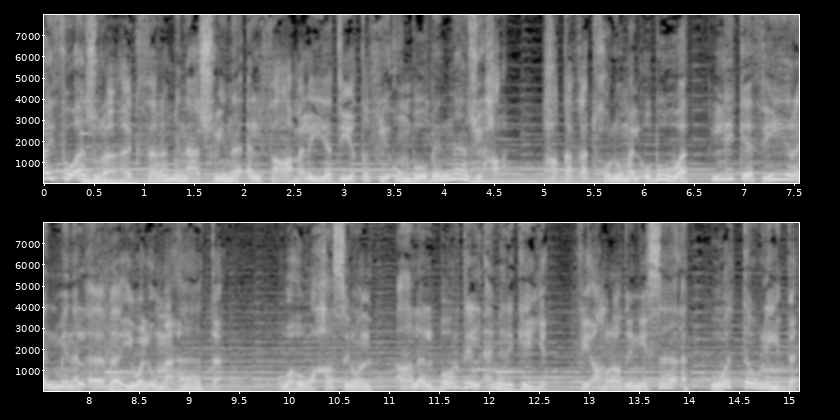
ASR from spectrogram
حيث أجرى أكثر من عشرين ألف عملية طفل أنبوب ناجحة. حققت حلم الأبوة لكثير من الآباء والأمهات. وهو حاصل على البورد الأمريكي في أمراض النساء والتوليد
